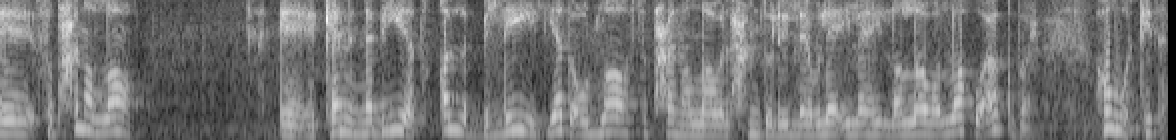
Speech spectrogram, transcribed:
آه سبحان الله. كان النبي يتقلب بالليل يدعو الله سبحان الله والحمد لله ولا إله إلا الله والله أكبر. هو كده.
